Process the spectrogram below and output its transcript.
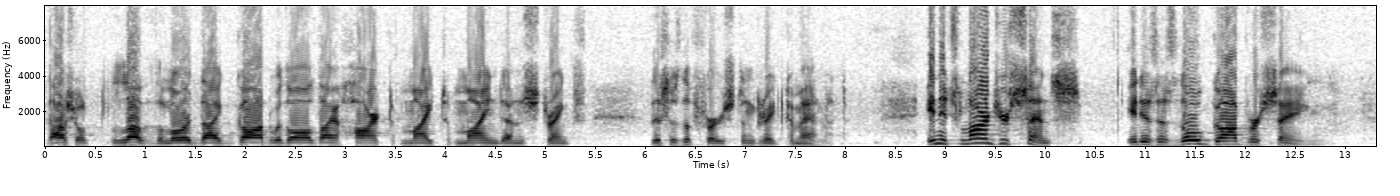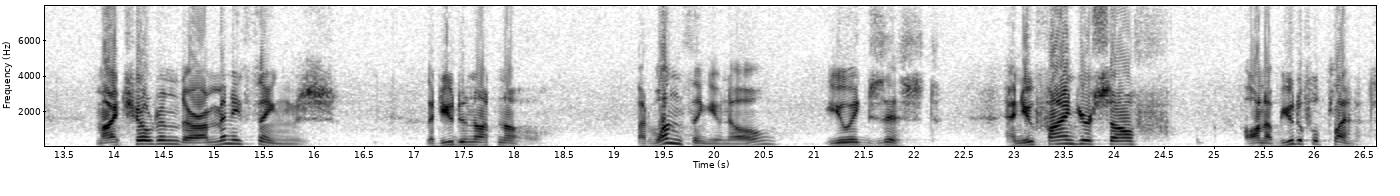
Thou shalt love the Lord thy God with all thy heart, might, mind, and strength. This is the first and great commandment. In its larger sense, it is as though God were saying, My children, there are many things that you do not know. But one thing you know, you exist. And you find yourself on a beautiful planet.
